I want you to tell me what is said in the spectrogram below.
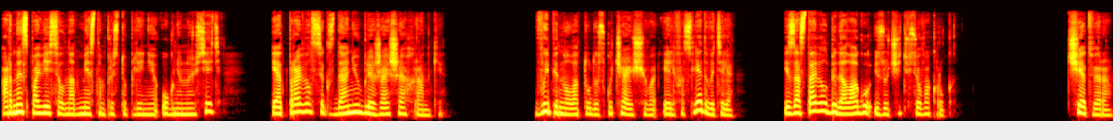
Арнес повесил над местом преступления огненную сеть и отправился к зданию ближайшей охранки. Выпинул оттуда скучающего эльфа-следователя и заставил бедолагу изучить все вокруг. Четверо.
